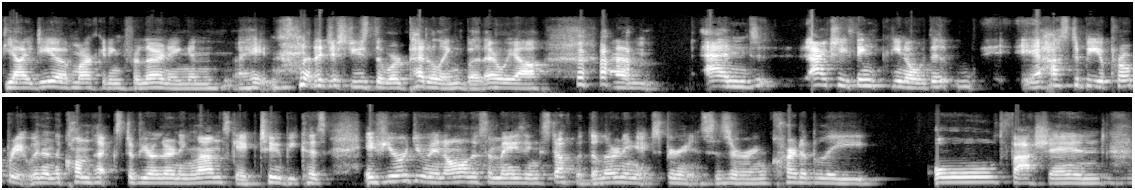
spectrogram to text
the idea of marketing for learning. And I hate that I just used the word peddling, but there we are. Um, and actually think you know that it has to be appropriate within the context of your learning landscape too because if you're doing all this amazing stuff but the learning experiences are incredibly old fashioned mm-hmm.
